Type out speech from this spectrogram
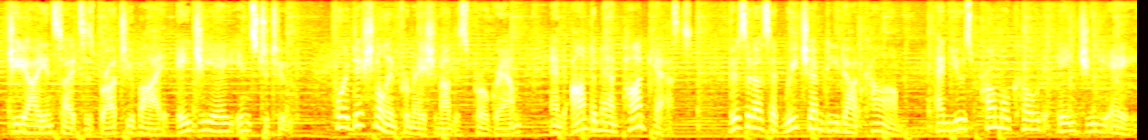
GI Insights is brought to you by AGA Institute. For additional information on this program and on demand podcasts, visit us at ReachMD.com and use promo code AGA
